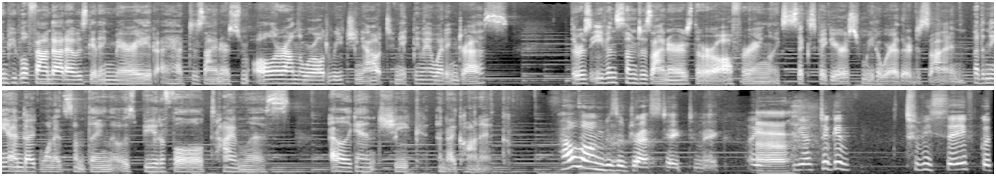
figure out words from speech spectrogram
When people found out I was getting married, I had designers from all around the world reaching out to make me my wedding dress. There was even some designers that were offering like six figures for me to wear their design. But in the end, I wanted something that was beautiful, timeless, elegant, chic, and iconic. How long does a dress take to make? Like, Uh, you have to give, to be safe, good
